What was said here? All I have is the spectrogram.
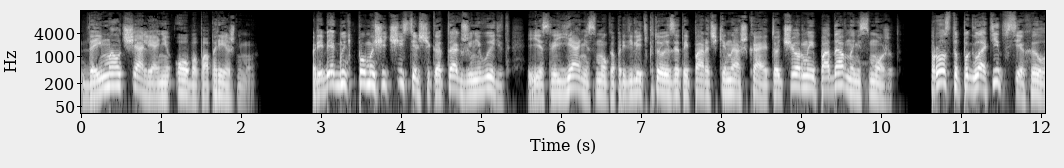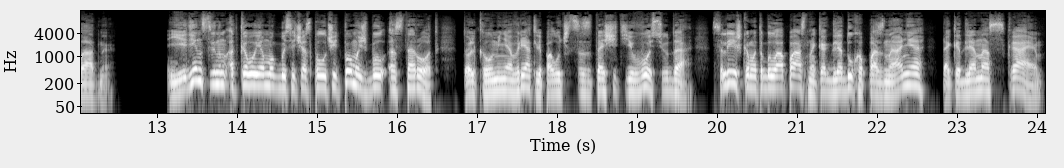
Да и молчали они оба по-прежнему. Прибегнуть к помощи чистильщика также не выйдет. Если я не смог определить, кто из этой парочки наш Кай, то черный подавно не сможет. Просто поглотит всех и ладно. Единственным, от кого я мог бы сейчас получить помощь, был Астарот, только у меня вряд ли получится затащить его сюда. Слишком это было опасно как для духа познания, так и для нас с Каем.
